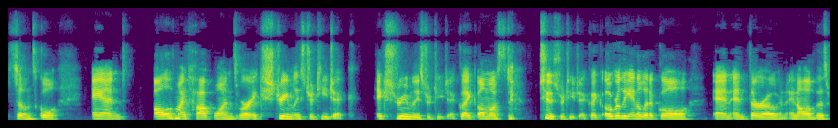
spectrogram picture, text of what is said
still in school. And all of my top ones were extremely strategic, extremely strategic, like almost too strategic, like overly analytical and, and thorough and, and all of those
